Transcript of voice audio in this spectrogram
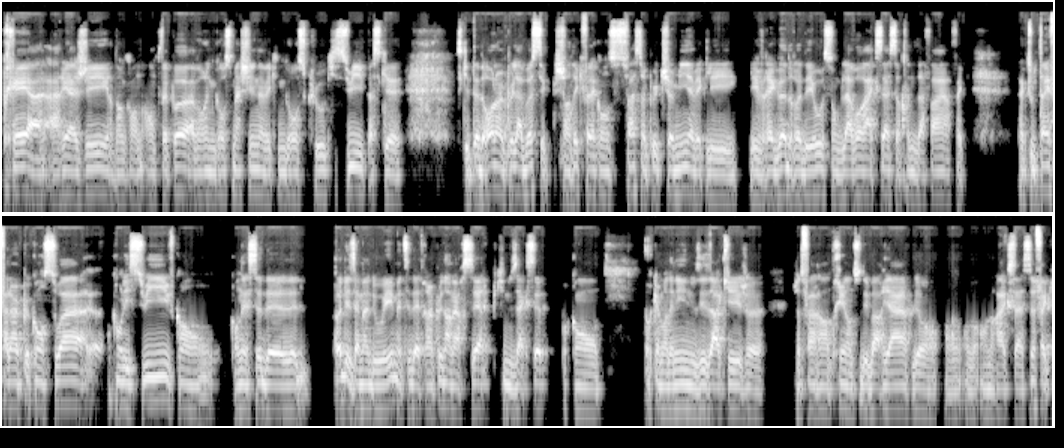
prêt à, à réagir. Donc, on ne pouvait pas avoir une grosse machine avec une grosse crew qui suit parce que ce qui était drôle un peu là-bas, c'est que je sentais qu'il fallait qu'on se fasse un peu chummy avec les, les vrais gars de rodéo si on voulait avoir accès à certaines affaires. Fait que, tout le temps, il fallait un peu qu'on soit, euh, qu'on les suive, qu'on qu'on essaie de, pas de les amadouer, mais d'être un peu dans leur cercle puis qu'ils nous acceptent pour qu'on, pour qu'à un moment donné, ils nous disent, ah, OK, je, je vais te faire rentrer en dessous des barrières, puis on, on, on, aura accès à ça. Fait que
